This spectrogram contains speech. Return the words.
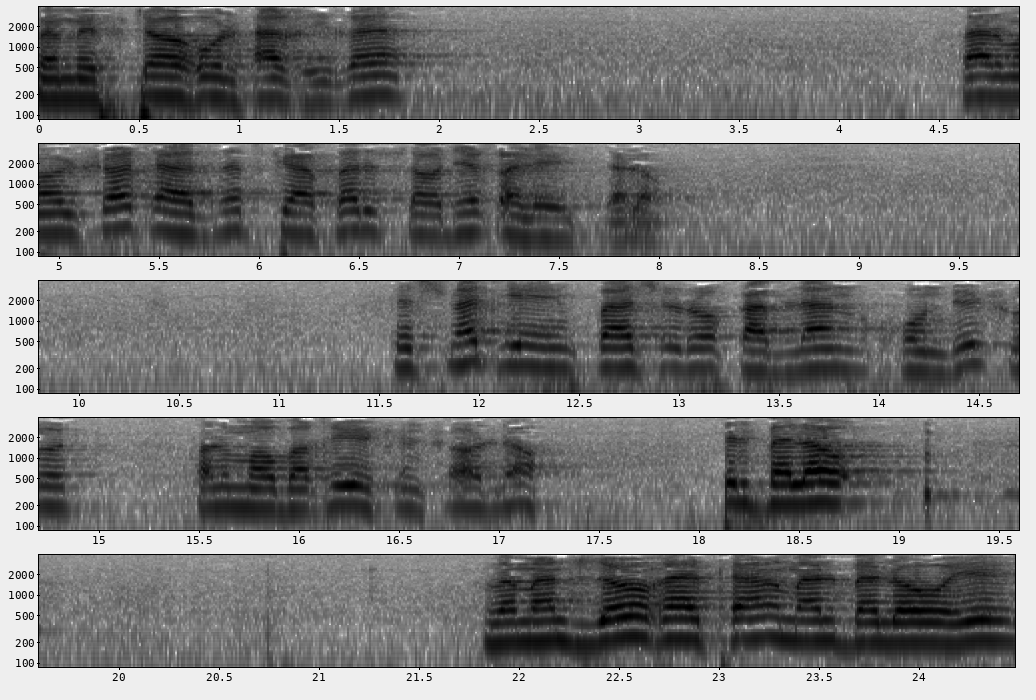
و مفتاح الحقیقه فرمایشات حضرت جعفر صادق علیه السلام. قسمت این فصل رو قبلا خونده شد. حالا ما بقیهش انشاءالله البلاء. ومن ذاق تام البلاء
